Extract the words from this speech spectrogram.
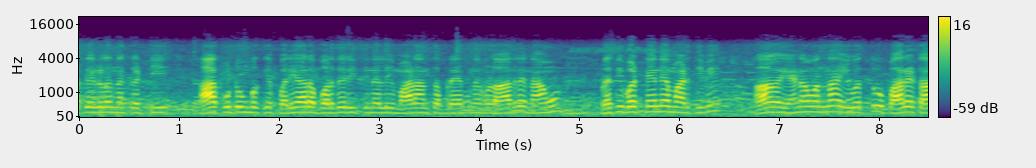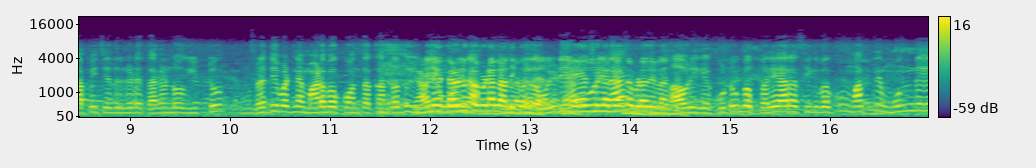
ಕಥೆಗಳನ್ನು ಕಟ್ಟಿ ಆ ಕುಟುಂಬಕ್ಕೆ ಪರಿಹಾರ ಬರದೇ ರೀತಿಯಲ್ಲಿ ಮಾಡೋಂಥ ಪ್ರಯತ್ನಗಳು ಆದರೆ ನಾವು ಪ್ರತಿಭಟನೆಯೇ ಮಾಡ್ತೀವಿ. ಆ ಹೆಣವನ್ನ ಇವತ್ತು ಪಾರೇಟ್ ಆಫೀಸ್ ಎದುರುಗಡೆ ತಗೊಂಡೋಗಿ ಇಟ್ಟು ಪ್ರತಿಭಟನೆ ಮಾಡಬೇಕು ಅಂತಕ್ಕಂಥದ್ದು ಇಡೀ ಊರಿನ- ಅವರಿಗೆ ಕುಟುಂಬ ಪರಿಹಾರ ಸಿಗಬೇಕು. ಮತ್ತೆ ಮುಂದೆ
